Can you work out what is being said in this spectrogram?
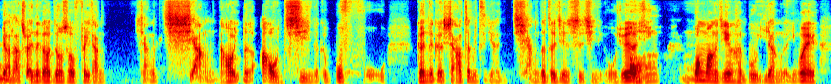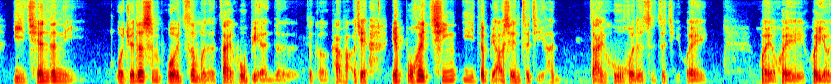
表达出来那个那个时候非常。想强，然后那个傲气、那个不服，跟那个想要证明自己很强的这件事情，我觉得已经光芒已经很不一样了。因为以前的你，我觉得是不会这么的在乎别人的这个看法，而且也不会轻易的表现自己很在乎，或者是自己会会会会有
